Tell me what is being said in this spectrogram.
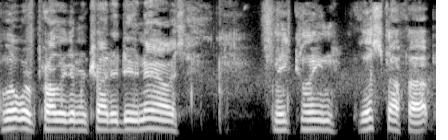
What we're probably gonna try to do now is me clean this stuff up.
